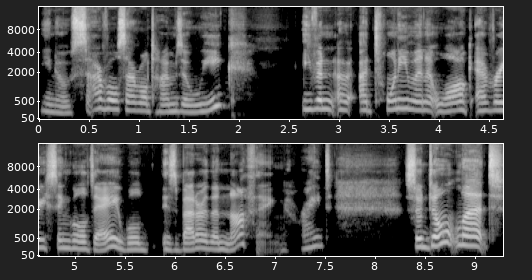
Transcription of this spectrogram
you know, several, several times a week, even a, a 20 minute walk every single day will is better than nothing, right? So don't let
